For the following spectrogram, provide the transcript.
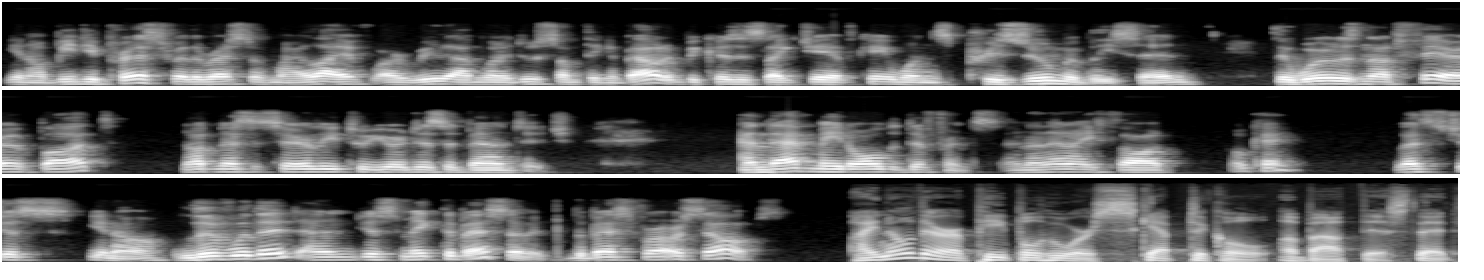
you know be depressed for the rest of my life, or really I'm going to do something about it because it's like JFK once presumably said, the world is not fair, but not necessarily to your disadvantage, and that made all the difference. And then I thought, okay, let's just you know live with it and just make the best of it, the best for ourselves. I know there are people who are skeptical about this that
